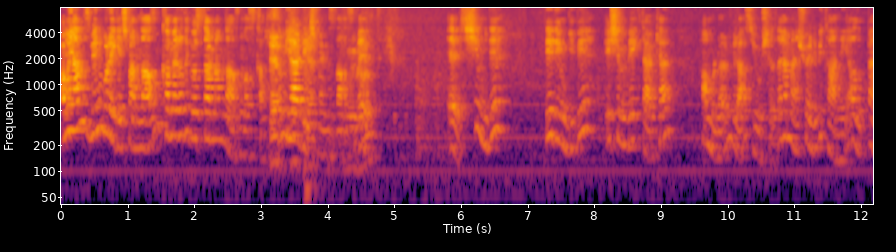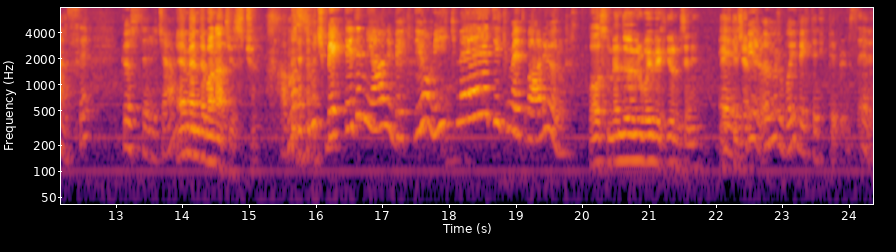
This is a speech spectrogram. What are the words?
Ama yalnız benim buraya geçmem lazım. Kamerada göstermem lazım nasıl katladım. Gel, Yer gel, değişmemiz lazım. Buyurun. Evet. Evet şimdi dediğim gibi eşimi beklerken hamurlarım biraz yumuşadı. Hemen şöyle bir taneyi alıp ben size göstereceğim. Hemen de bana atıyor suçu. Ama suç bekledim yani bekliyorum. Hikmet Hikmet bağırıyorum. Olsun ben de ömür boyu bekliyorum seni. Evet, Bekleyeceğim. bir ömür boyu bekledik birbirimizi. Evet.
